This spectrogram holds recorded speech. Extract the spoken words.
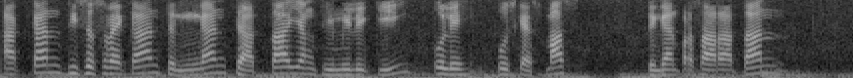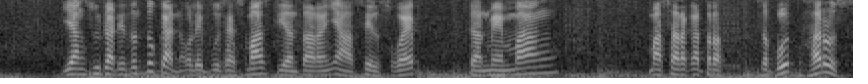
akan disesuaikan dengan data yang dimiliki oleh puskesmas dengan persyaratan yang sudah ditentukan oleh puskesmas di antaranya hasil swab dan memang masyarakat tersebut harus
